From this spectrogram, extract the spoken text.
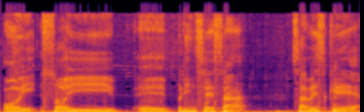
hoy soy eh, princesa, ¿sabes qué?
